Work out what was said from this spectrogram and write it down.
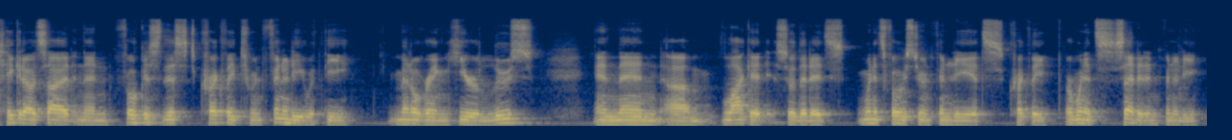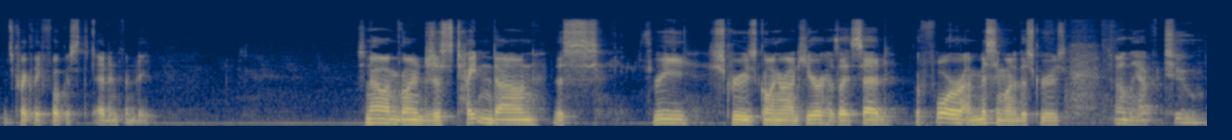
take it outside and then focus this correctly to infinity with the metal ring here loose and then um, lock it so that it's when it's focused to infinity it's correctly or when it's set at infinity it's correctly focused at infinity. So now I'm going to just tighten down this three screws going around here as I said before I'm missing one of the screws so I only have two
